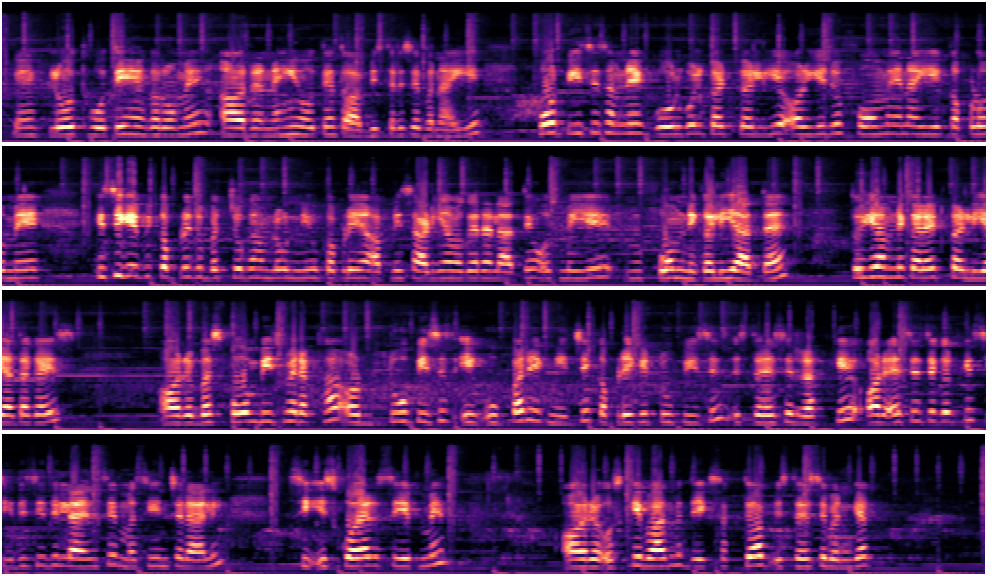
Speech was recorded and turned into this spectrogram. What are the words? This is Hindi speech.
क्लोथ होते हैं घरों में और नहीं होते हैं तो आप इस तरह से बनाइए। फोर पीसेस हमने गोल गोल कट कर लिए और ये जो फोम है ना, ये कपड़ों में, किसी के भी कपड़े, जो बच्चों के हम लोग न्यू कपड़े या अपनी साड़ियाँ वगैरह लाते हैं, उसमें ये फोम निकल ही आता है। तो ये हमने कलेक्ट कर लिया था गाइस और बस फोम बीच में रखा और टू पीसेस एक ऊपर, एक नीचे, कपड़े के टू पीसेस इस तरह से रख के और ऐसे ऐसे करके सीधी सीधी लाइन से मशीन चला ली स्क्वायर शेप में। और उसके बाद में देख सकते हो आप, इस तरह से बन गया।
